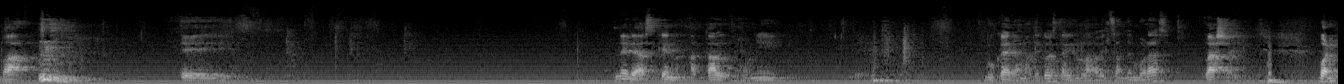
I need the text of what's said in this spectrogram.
ba, e, nire azken atal honi e, bukaera emateko, ez da gino lagabiltzan denboraz, lasai. Bueno,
